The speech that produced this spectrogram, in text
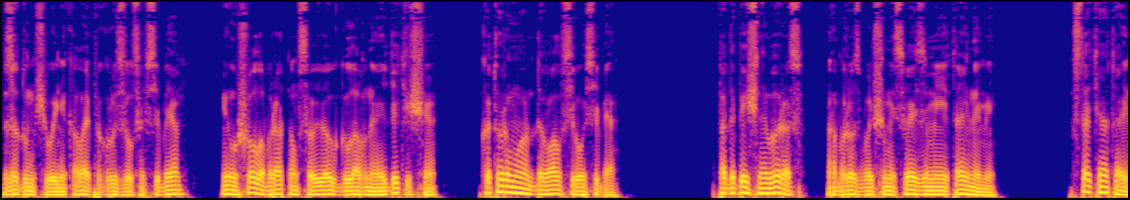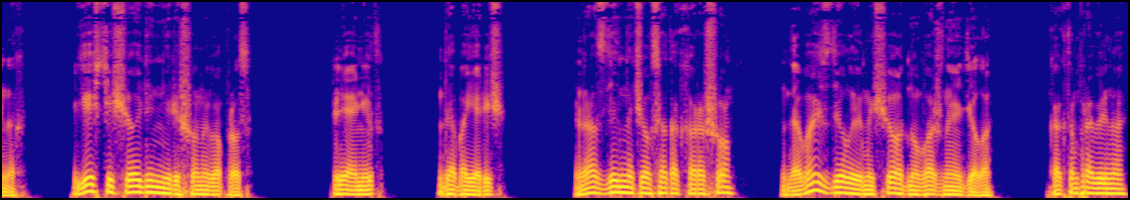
Задумчивый Николай погрузился в себя и ушел обратно в свое главное детище, которому отдавал всего себя. Подопечный вырос, оброс большими связями и тайнами. Кстати, о тайнах. Есть еще один нерешенный вопрос. «Леонид». «Да, боярич. Раз день начался так хорошо, давай сделаем еще одно важное дело». Как там правильно?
